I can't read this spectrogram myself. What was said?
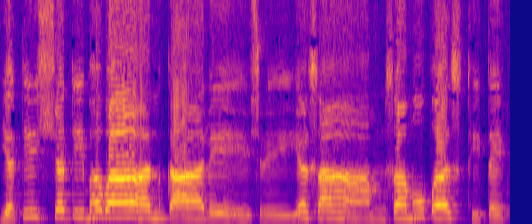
यतिष्यति भवान् काले श्रेयसां समुपस्थिते।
